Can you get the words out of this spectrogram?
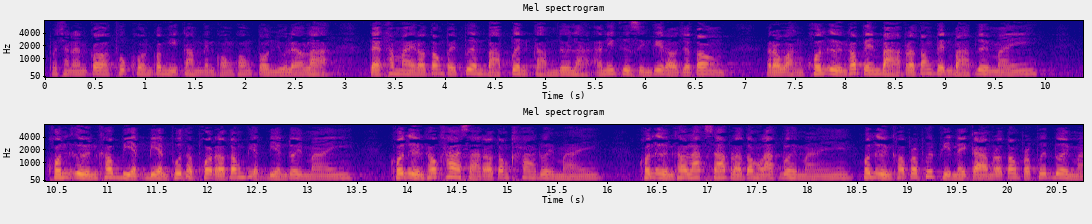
เพราะฉะนั้นก็ทุกคนก็มีกรรมเป็นของของตนอยู่แล้วล่ะ แต่ทำไมเราต้องไปเปื้อนบาปเปื้อนกรรมด้วยล่ะ อันนี้คือสิ่งที่เราจะต้องระวังคนอื่นเขาเป็นบาปเราต้องเป็นบาปด้วยไหมคนอื่นเขาเบียดเบียนพุทธพจน์เราต้องเบียดเบียนด้วยไหมคนอื่นเขาฆ่าสัตว์เราต้องฆ่าด้วยไหมคนอื่นเขาลักทรัพย์เราต้องลักด้วยไหมคนอื่นเขาประพฤติผิดในกามเราต้องประพฤติด้วยไหม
